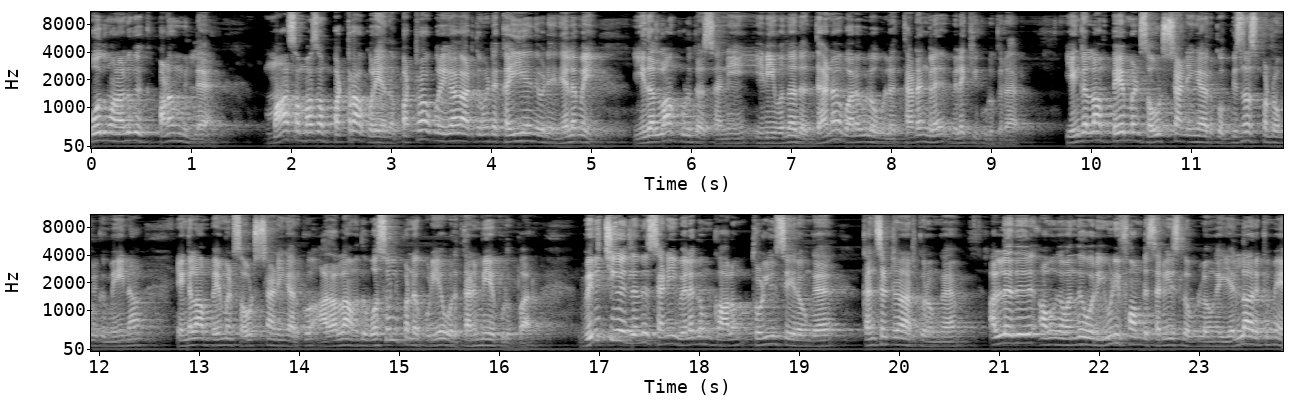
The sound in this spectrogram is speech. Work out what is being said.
போதுமான அளவுக்கு பணம் இல்லை. மாதம் மாதம் பற்றாக்குறை அந்த பற்றாக்குறைக்காக அடுத்தவங்கிட்ட கையேந்த வேண்டிய நிலைமை. இதெல்லாம் கொடுத்த சனி இனி வந்து அந்த தன வரவில் உள்ள தடங்களை விலக்கி கொடுக்குறார். எங்கெல்லாம் பேமெண்ட்ஸ் அவுட்ஸ்டாண்டிங்காக இருக்கும் பிஸ்னஸ் பண்ணுறவங்களுக்கு மெயினாக எங்கெல்லாம் பேமெண்ட்ஸ் அவுட்ஸ்டாண்டிங்காக இருக்கும் அதெல்லாம் வந்து வசூல் பண்ணக்கூடிய ஒரு தன்மையை கொடுப்பார். விருச்சிகத்துலேருந்து சனி விலகும் காலம் தொழில் செய்கிறவங்க கன்சல்டனாக இருக்கிறவங்க அல்லது அவங்க வந்து ஒரு யூனிஃபார்ம்டு சர்வீஸில் உள்ளவங்க எல்லாருக்குமே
